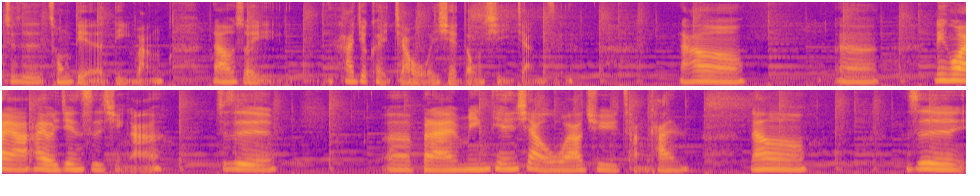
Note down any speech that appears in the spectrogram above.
就是重叠的地方，然后所以他就可以教我一些东西这样子。然后，嗯、另外啊，还有一件事情啊，就是呃，本来明天下午我要去场勘，然后可是。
